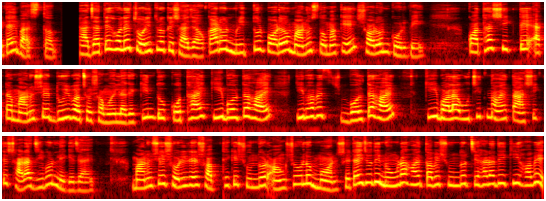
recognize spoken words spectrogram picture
এটাই বাস্তব। সাজাতে হলে চরিত্রকে সাজাও, কারণ মৃত্যুর পরেও মানুষ তোমাকে স্মরণ করবে। কথা শিখতে একটা মানুষের দুই বছর সময় লাগে, কিন্তু কোথায় কি বলতে হয়, কীভাবে বলতে হয়, কি বলা উচিত নয়, তা শিখতে সারা জীবন লেগে যায়। মানুষের শরীরের সবথেকে সুন্দর অংশ হলো মন, সেটাই যদি নোংরা হয় তবে সুন্দর চেহারা দিয়ে কী হবে?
